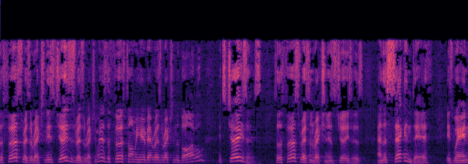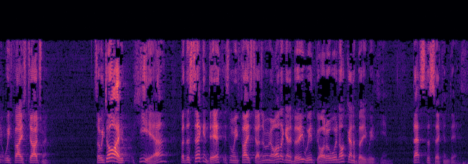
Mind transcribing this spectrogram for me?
the first resurrection is Jesus' resurrection. Where's the first time we hear about resurrection in the Bible? It's Jesus. So the first resurrection is Jesus, and the second death is when we face judgment. So we die here, but the second death is when we face judgment. We're either going to be with God or we're not going to be with Him. That's the second death.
